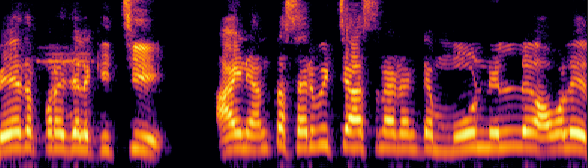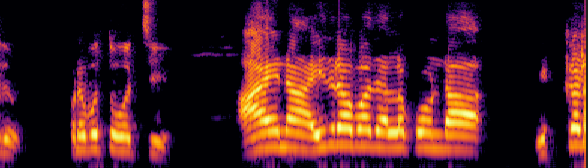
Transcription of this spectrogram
పేద ప్రజలకు ఇచ్చి ఆయన ఎంత సర్వీస్ చేస్తున్నాడంటే మూడు నెలలు అవ్వలేదు ప్రభుత్వం వచ్చి. ఆయన హైదరాబాద్ వెళ్ళకుండా ఇక్కడ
